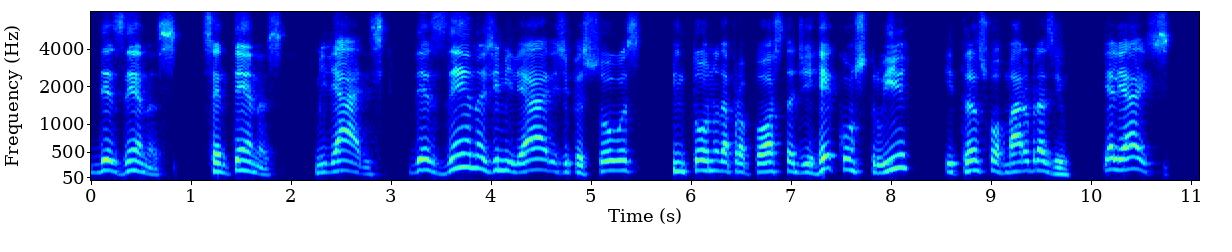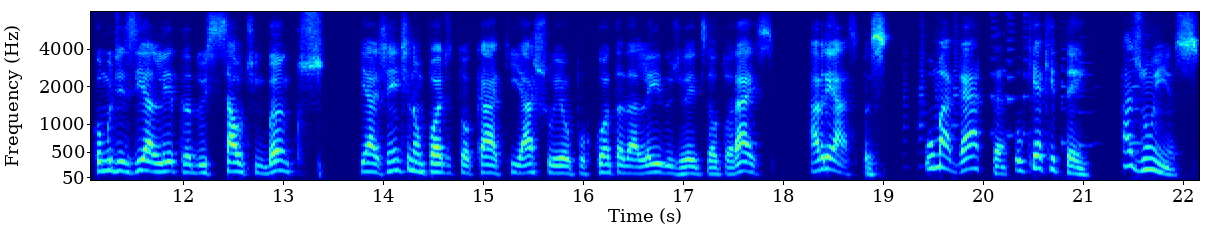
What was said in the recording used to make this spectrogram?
dezenas, centenas, milhares, dezenas de milhares de pessoas em torno da proposta de reconstruir e transformar o Brasil. E, aliás, como dizia a letra dos Saltimbancos, que a gente não pode tocar aqui, acho eu, por conta da lei dos direitos autorais, abre aspas. Uma gata, o que é que tem? As unhas.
